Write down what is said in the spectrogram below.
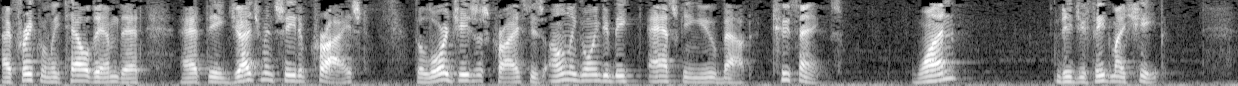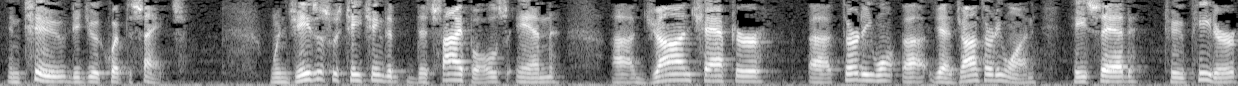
I frequently tell them that at the judgment seat of Christ, the Lord Jesus Christ is only going to be asking you about two things. One, did you feed my sheep? And two, did you equip the saints? When Jesus was teaching the disciples in uh, John chapter uh, 31, uh, yeah, John 31, he said to Peter,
